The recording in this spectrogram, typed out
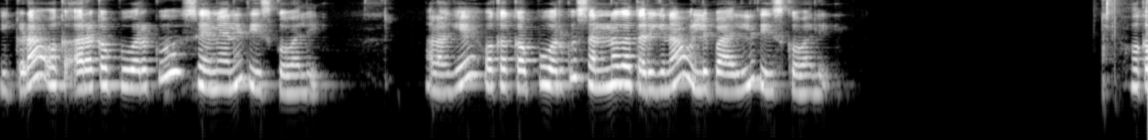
ఇక్కడ ఒక అరకప్పు వరకు సేమియాని తీసుకోవాలి. అలాగే ఒక కప్పు వరకు సన్నగా తరిగిన ఉల్లిపాయలని తీసుకోవాలి. ఒక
